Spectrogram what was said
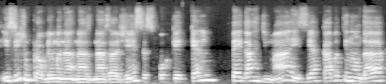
existe um problema na, nas, nas agências porque querem pegar demais e acaba que não dá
